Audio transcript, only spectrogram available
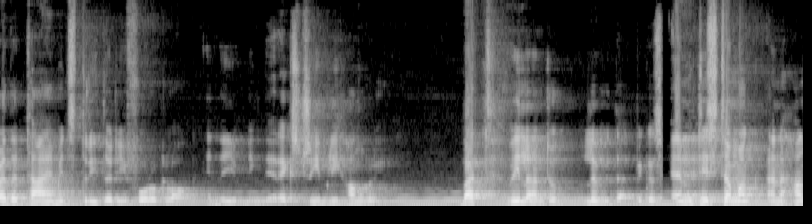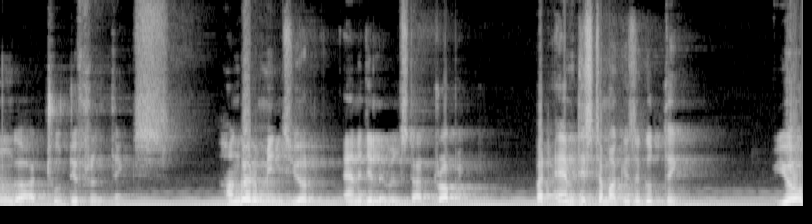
by the time it's 3.30, 4 o'clock in the evening, they're extremely hungry. But we learn to live with that because empty stomach and hunger are two different things. Hunger means your energy levels start dropping, but empty stomach is a good thing. Your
